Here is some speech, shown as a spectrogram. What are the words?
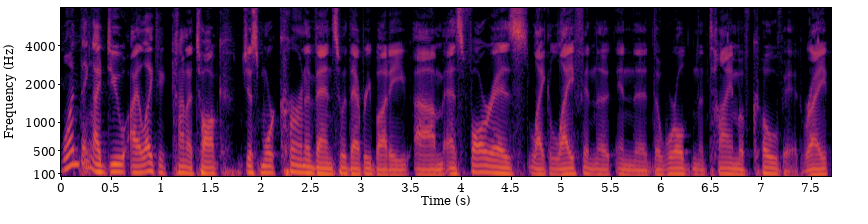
One thing I do, I like to kind of talk just more current events with everybody, um, as far as like life in the in the the world in the time of COVID. Right.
